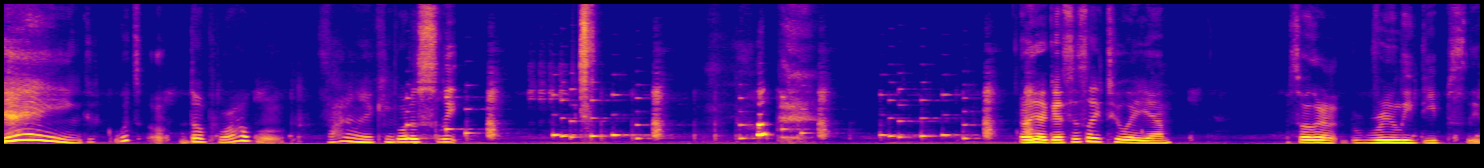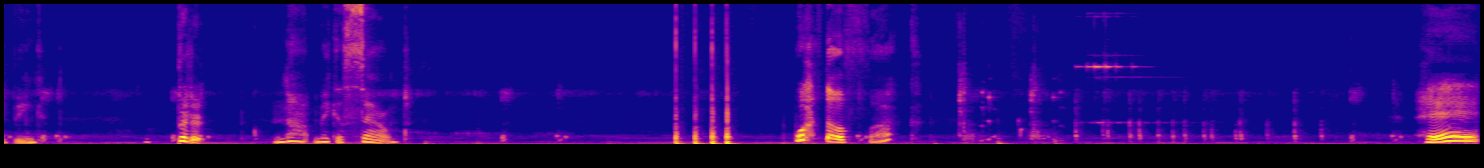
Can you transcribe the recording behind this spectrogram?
Dang! What's uh, the problem? Finally, I can go to sleep. oh yeah, I guess it's like 2 a.m. So they're really deep sleeping. Better not make a sound. What the fuck? Hey,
